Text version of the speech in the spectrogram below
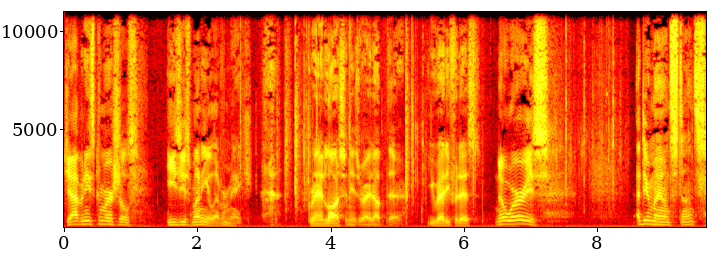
Japanese commercials. Easiest money you'll ever make. Grand larceny's right up there. You ready for this? No worries. I do my own stunts.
